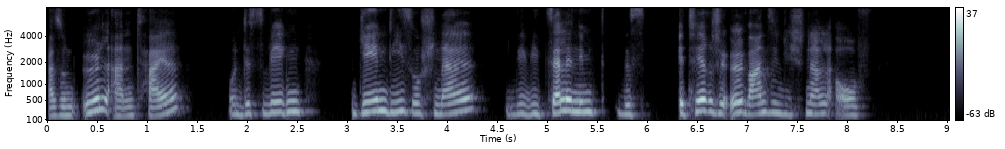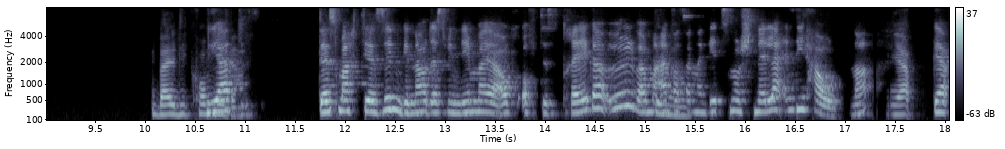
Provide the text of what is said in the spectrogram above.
also einen Ölanteil und deswegen gehen die so schnell, die, die Zelle nimmt das ätherische Öl wahnsinnig schnell auf, weil die Kombi Ja, da die- ist. das macht ja Sinn. Genau deswegen nehmen wir ja auch oft das Trägeröl, weil man einfach Genau. sagt, dann geht es nur schneller in die Haut. Ne? Ja, Ja.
